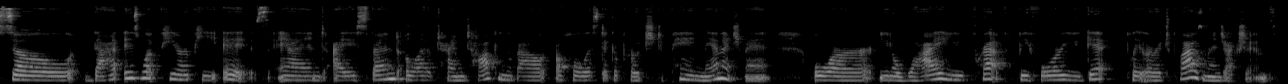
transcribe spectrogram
So that is what PRP is. And I spend a lot of time talking about a holistic approach to pain management or, you know, why you prep before you get platelet rich plasma injections.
